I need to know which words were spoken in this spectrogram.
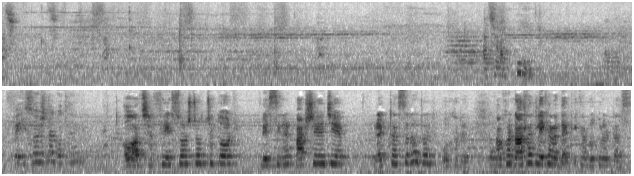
আচ্ছা আচ্ছা। আপু ফেস ওয়াশটা কোথায়? ও আচ্ছা ফেস ওয়াশটা হচ্ছে তোর বেসিনের পাশে যে রেকটা আছে না ওটা ওখানে। ওখানে না থাকলে এখানে দেখ এখানে নতুন একটা আছে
